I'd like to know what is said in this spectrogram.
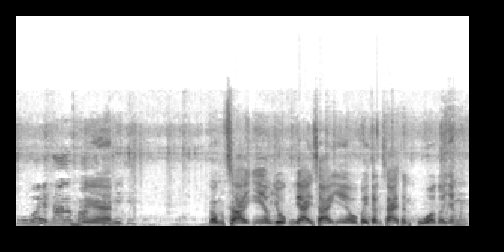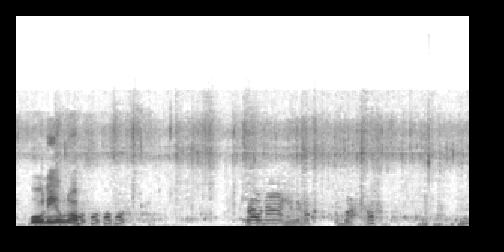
ผู้ว่าเห็นหน้าลำบากแม่นต้องใส่เอวโยกย้ายใส่เอวไปทั้งซ้ายทั้งขวาก็ยังบ่เล้วเนาะโทษโทษโทษเจ้าหน้าอย่างนี้เนาะลำบากเนาะโอ้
